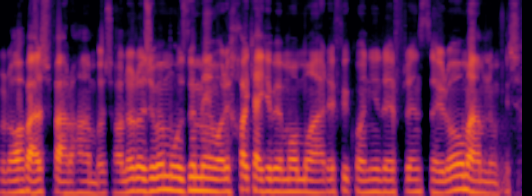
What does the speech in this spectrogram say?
راه براش فراهم باشه. حالا راجع به موضوع معماری خاک اگه به ما معرفی کنی رفرنس هایی رو ممنون میشه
